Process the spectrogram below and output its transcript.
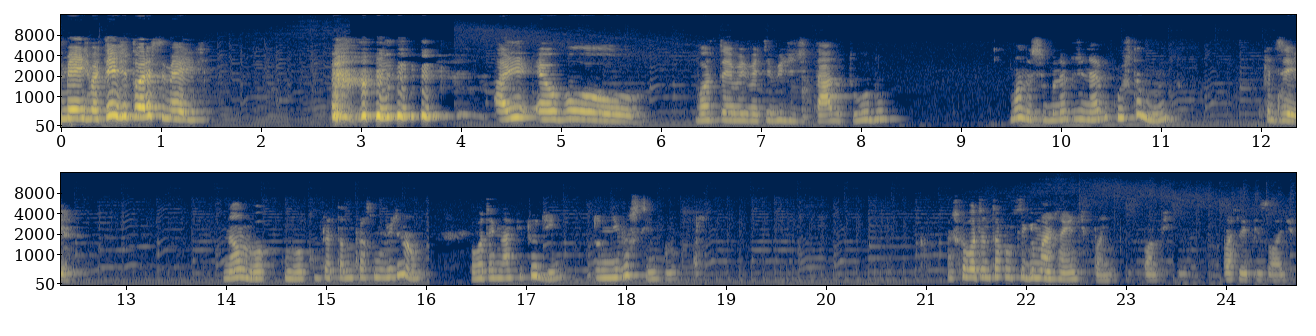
mês, vai ter editor esse mês. Aí eu vou. Vou ter, vai ter vídeo editado, tudo. Mano, esse boneco de neve custa muito. Quer dizer. Não, não vou, não vou completar no próximo vídeo não. Eu vou terminar aqui tudinho. Tô no nível 5, né? Acho que eu vou tentar conseguir mais gente pump, pump no próximo episódio.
